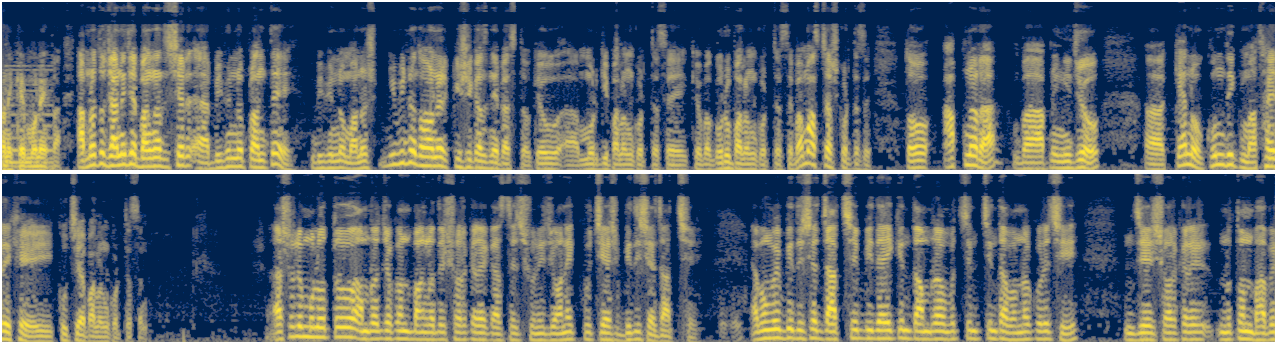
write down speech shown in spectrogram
অনেকের মনে। আমরা তো জানি যে বাংলাদেশের বিভিন্ন প্রান্তে বিভিন্ন মানুষ বিভিন্ন ধরনের কৃষিকাজ নিয়ে ব্যস্ত। কেউ মুরগি পালন করতেছে কেউ বা গরু পালন করতেছে বা মাছ চাষ করতেছে। তো আপনারা বা আপনি নিজেও কেন কোন দিক মাথায় রেখে এই কুচিয়া পালন করতেছেন? আসলে মূলত আমরা যখন বাংলাদেশ সরকারের কাছে শুনি যে অনেক কুচিয়া বিদেশে যাচ্ছে এবং ওই বিদেশে যাচ্ছে বিদায় কিন্তু আমরা চিন্তা ভাবনা করেছি যে সরকারের নতুন ভাবে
